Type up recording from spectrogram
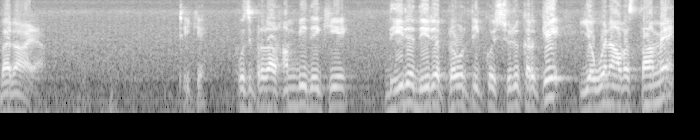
बनाया। ठीक है? उसी प्रकार हम भी देखिए धीरे धीरे प्रवृत्ति को शुरू करके यौवन अवस्था में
